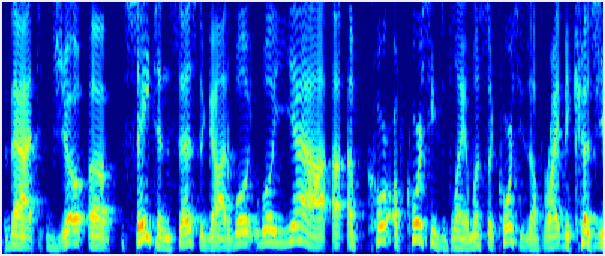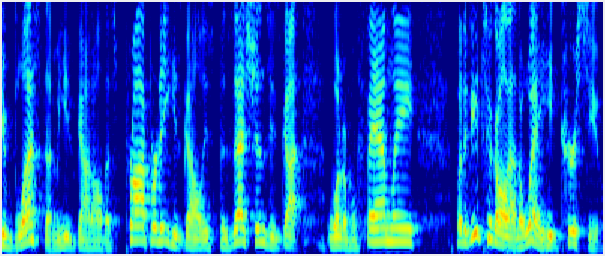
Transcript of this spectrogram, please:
that Joe, uh, Satan says to God, "Well, well, yeah, uh, of course, of course, he's blameless. Of course, he's upright because you've blessed him. He's got all this property. He's got all these possessions. He's got a wonderful family. But if you took all that away, he'd curse you."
